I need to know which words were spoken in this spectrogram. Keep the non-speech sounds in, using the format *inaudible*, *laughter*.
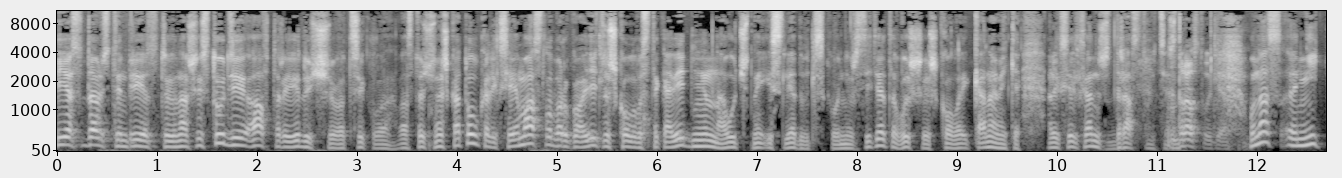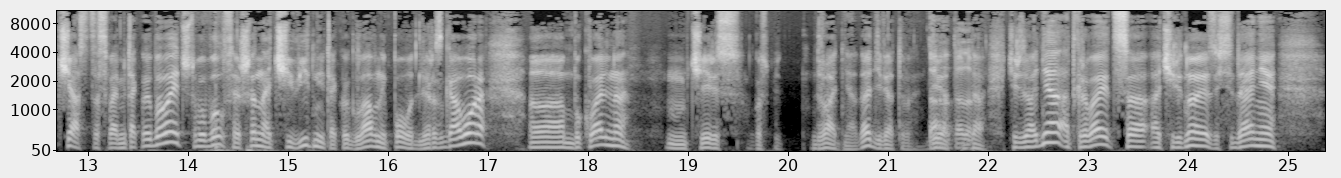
И я с удовольствием приветствую в нашей студии автора и ведущего цикла «Восточная шкатулка» Алексея Маслова, руководитель школы востоковедения научно-исследовательского университета Высшей школы экономики. Алексей Александрович, здравствуйте. Здравствуйте. У нас не часто с вами такое бывает, чтобы был совершенно очевидный такой главный повод для разговора. Э, буквально через, господи, два дня, да, 9 да, 9 да, да. да. Через два дня открывается очередное заседание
